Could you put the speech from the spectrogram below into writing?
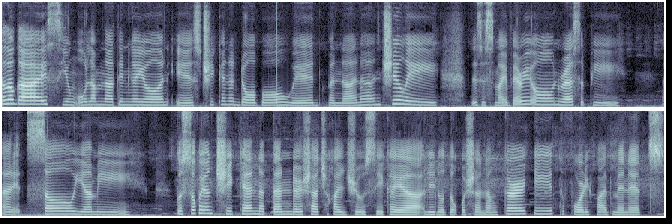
Hello guys! Yung ulam natin ngayon is chicken adobo with banana and chili. This is my very own recipe. And it's so yummy. Gusto ko yung chicken na tender siya tsaka juicy kaya linuto ko siya ng 30 to 45 minutes.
